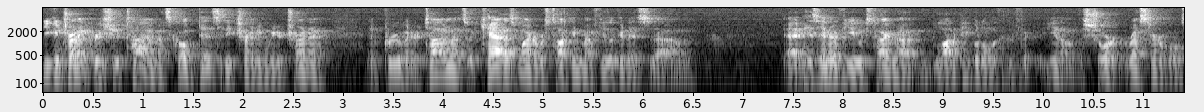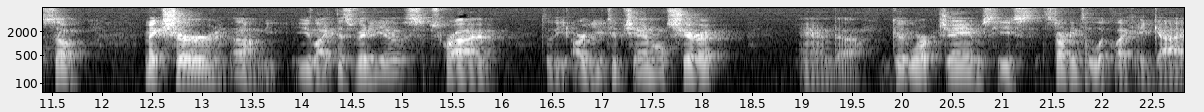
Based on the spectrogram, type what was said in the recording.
you can try to increase your time. That's called density training when you're trying to improve on your time. That's what Kazmaier was talking about. If you look at his um, at his interview, he was talking about a lot of people don't look at the you know the short rest intervals. So make sure um, you, you like this video, subscribe to the our YouTube channel, share it, and. Uh, good work, James. He's starting to look like a guy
